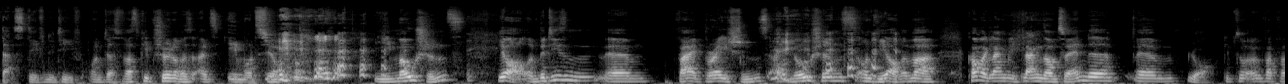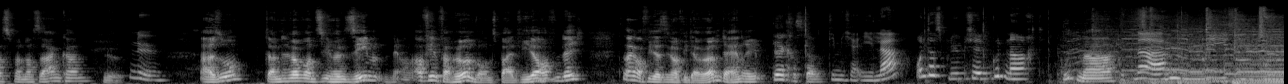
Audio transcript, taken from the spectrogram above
Das definitiv. Und das, was gibt Schöneres als Emotionen? Emotions. Ja, und mit diesen ähm, Vibrations, Emotions und wie auch immer, kommen wir gleich langsam zu Ende. Ähm, ja, gibt es noch irgendwas, was man noch sagen kann? Nö. Nö. Also, dann hören wir uns, sehen, ja, auf jeden Fall hören wir uns bald wieder, hoffentlich. Sagen auf Wiedersehen, auf Wiederhören. Der Henry, Der Christian. Die Michaela. Und das Blümchen. Gute Nacht. gute Nacht. Na. reason to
